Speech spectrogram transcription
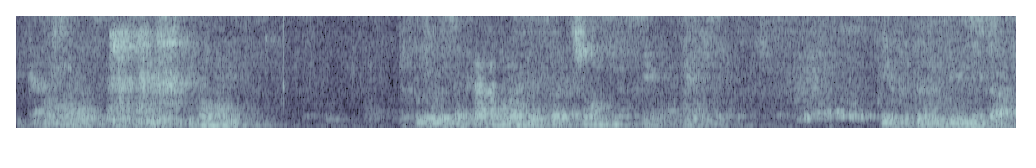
И как он молился, физически его молитвы. Послушался, как он молился, о чем просил. Отец, тех, которые ты мне дал.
